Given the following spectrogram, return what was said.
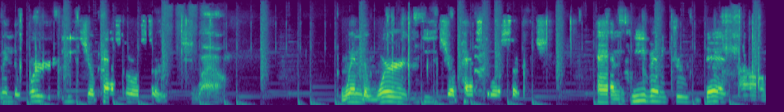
"When the Word Leads Your Pastoral Search." Wow. When the Word leads your pastoral search, and even through that, um,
